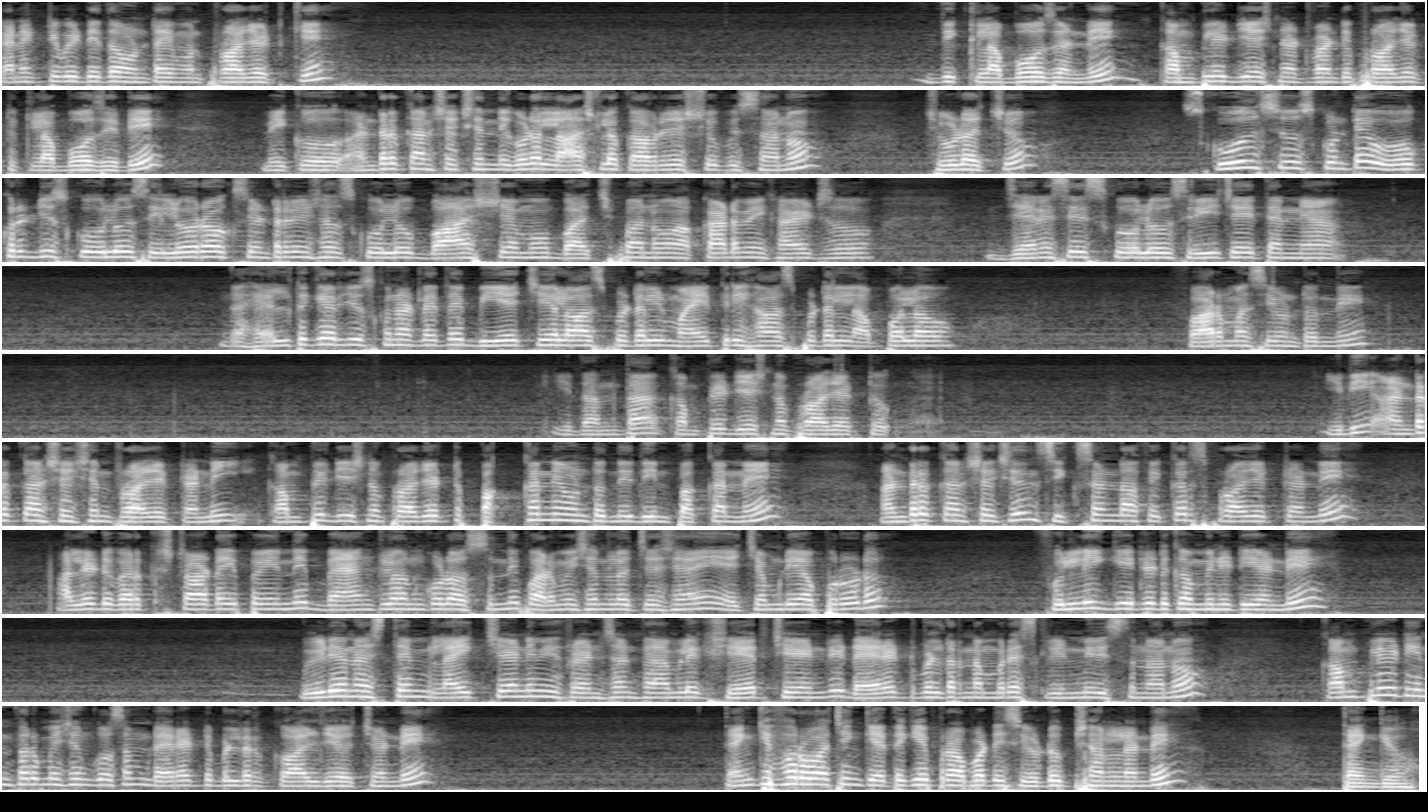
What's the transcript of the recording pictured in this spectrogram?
కనెక్టివిటీతో ఉంటాయి మన ప్రాజెక్ట్కి. ఇది క్లబ్ హౌస్ అండి. కంప్లీట్ చేసినటువంటి ప్రాజెక్ట్ క్లబ్ హౌస్ ఇది. మీకు అండర్ కన్స్ట్రక్షన్ది కూడా లాస్ట్లో కవర్ చేసి చూపిస్తాను. చూడొచ్చు. స్కూల్స్ చూసుకుంటే Oakridge school Silver Oaks International school Bhashyam Bachpan Academic Heights Genesis school Sri Chaitanya. ఇంకా హెల్త్ కేర్ చూసుకున్నట్లయితే BHEL hospital Maitri hospital Apollo pharmacy ఉంటుంది. ఇదంతా కంప్లీట్ చేసిన ప్రాజెక్టు. ఇది అండర్ కన్స్ట్రక్షన్ ప్రాజెక్ట్ అండి. కంప్లీట్ చేసిన ప్రాజెక్ట్ పక్కనే ఉంటుంది. దీని పక్కనే under construction six and half acres project అండి. ఆల్రెడీ వర్క్ స్టార్ట్ అయిపోయింది. బ్యాంక్ లోన్ కూడా వస్తుంది. పర్మిషన్లు వచ్చేసాయి. HMD approved fully gated community అండి. వీడియో నచ్చితే లైక్ చేయండి. మీ ఫ్రెండ్స్ అండ్ ఫ్యామిలీకి షేర్ చేయండి. డైరెక్ట్ బిల్డర్ నెంబరే స్క్రీన్ మీద ఇస్తున్నాను. కంప్లీట్ ఇన్ఫర్మేషన్ కోసం డైరెక్ట్ బిల్డర్ కాల్ చేయొచ్చండి. Thank you for watching Ketaki properties YouTube channel అండి. Thank you.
